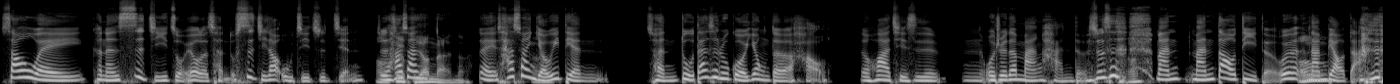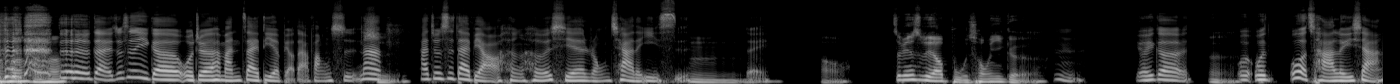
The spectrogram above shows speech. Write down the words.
稍微可能四级左右的程度，四级到五级之间，就是它算比较难的。对，它算有一点程度，但是如果用的好的话，其实嗯，我觉得蛮含的，就是蛮蛮道地的，我难表达。对对对，就是一个我觉得还蛮在地的表达方式。那它就是代表很和谐融洽的意思。嗯，对。好。这边是不是要补充一个？嗯，有一个，嗯，我我我有查了一下，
